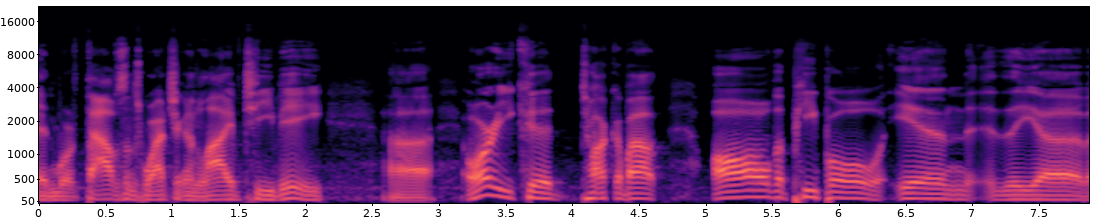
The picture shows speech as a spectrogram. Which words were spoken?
and were thousands watching on live TV. Uh, or you could talk about all the people in the uh,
